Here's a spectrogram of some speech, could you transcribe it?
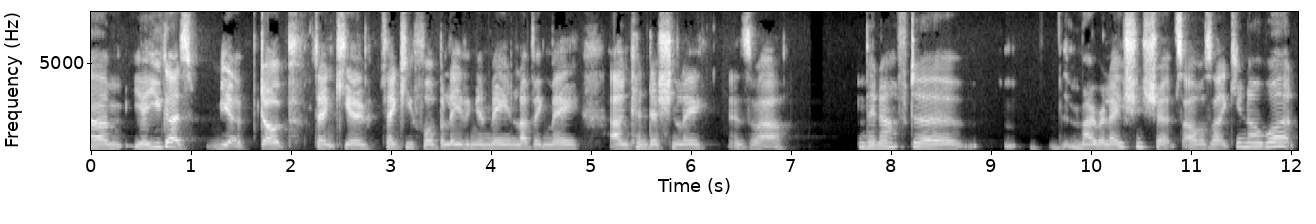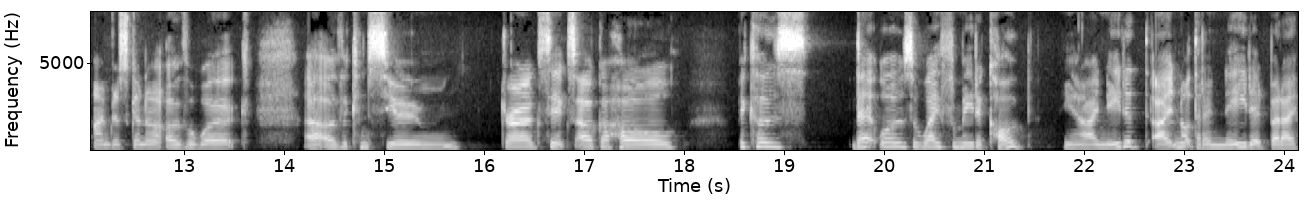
um, yeah, you guys, yeah, dope. Thank you. Thank you for believing in me and loving me unconditionally as well. And then after my relationships, I was like, you know what? I'm just to overwork, uh, overconsume drugs, sex, alcohol, because that was a way for me to cope. You know, I needed, I not that I needed, but I,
